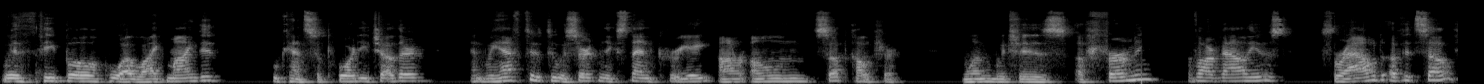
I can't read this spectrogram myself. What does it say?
with people who are like minded, who can support each other. And we have to, to a certain extent, create our own subculture, one which is affirming of our values, proud of itself,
